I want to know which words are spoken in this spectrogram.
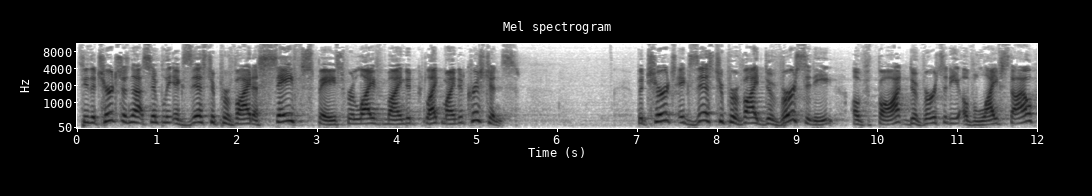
See, the church does not simply exist to provide a safe space for like-minded, like-minded Christians. The church exists to provide diversity of thought, diversity of lifestyle,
